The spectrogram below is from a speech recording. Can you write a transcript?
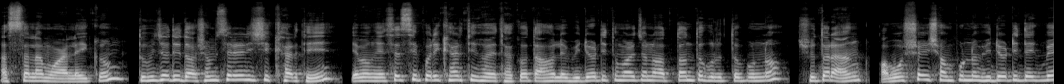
আসসালামু আলাইকুম। তুমি যদি দশম শ্রেণির শিক্ষার্থী এবং এসএসসি পরীক্ষার্থী হয়ে থাকো, তাহলে ভিডিওটি তোমার জন্য অত্যন্ত গুরুত্বপূর্ণ। সুতরাং অবশ্যই সম্পূর্ণ ভিডিওটি দেখবে।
